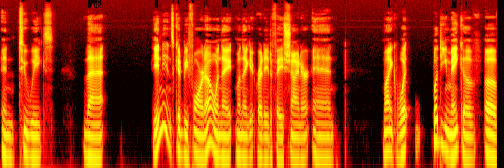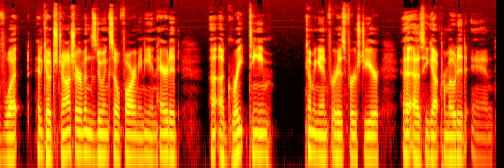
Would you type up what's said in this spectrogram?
in 2 weeks that the Indians could be 4 0 when they when they get ready to face Shiner and Mike, what what do you make of of what head coach Josh Irvin's doing so far? I mean, he inherited a, a great team coming in for his first year as he got promoted, and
